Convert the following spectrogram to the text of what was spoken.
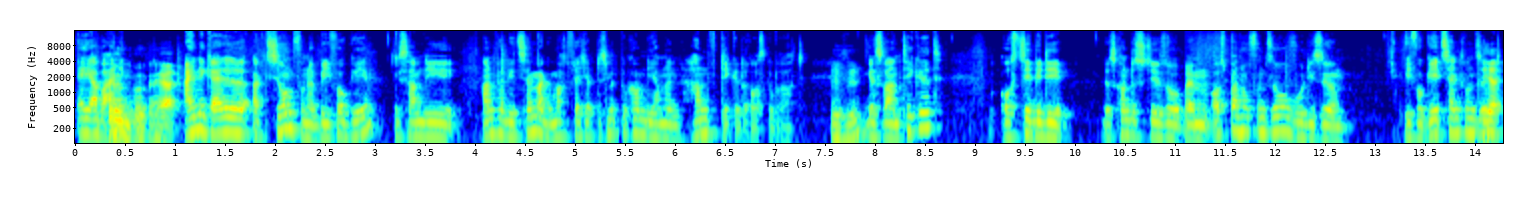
Ey, aber eine, irgendwo gehört. eine geile Aktion von der BVG, das haben die Anfang Dezember gemacht, vielleicht habt ihr es mitbekommen, die haben ein Hanfticket rausgebracht. Mhm. Das war ein Ticket aus CBD. Das konntest du dir so beim Ostbahnhof und so, wo diese BVG-Zentren sind, Ja.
